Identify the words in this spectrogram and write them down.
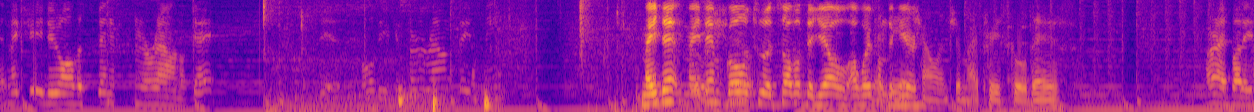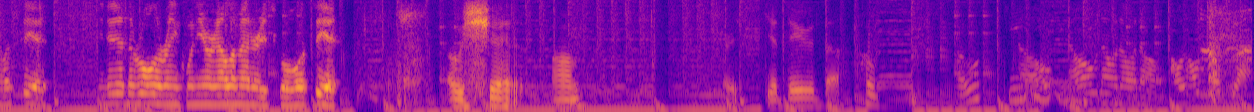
and make sure you do all the spinning around, okay? Let's it. Both you can turn around, face me. Made them, made them go to the top of the yell, away from the Maybe a gear. challenge in my preschool days. All right, buddy. Let's see it. You did it at the roller rink when you were in elementary school. Let's see it. Oh shit. Um. First you do the hokey pokey. No, no, no, no, no. I'll, I'll help you out.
